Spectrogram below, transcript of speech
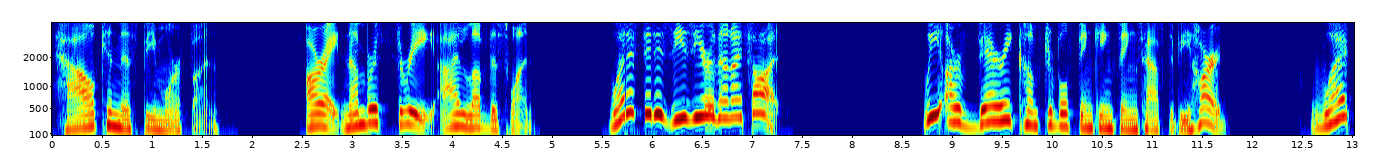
How can this be more fun? All right, number three. I love this one. What if it is easier than I thought? We are very comfortable thinking things have to be hard. What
